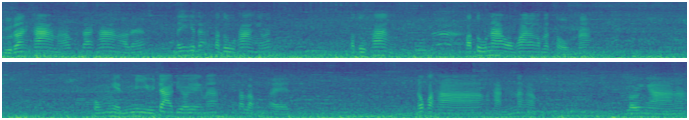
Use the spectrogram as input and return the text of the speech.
อยู่ด้านข้างนะครับ ด้านข้างเอาแล้วนี่ก็ได้ประตูข้างใช่ไหมประตูข้าง ประตูหน้าองค์พระนครปฐมนะ ผมเห็นมีอยู่เจ้าเดียวเองนะสำหรับไอ้นกกระทาหันนะครับ โรยงานะ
